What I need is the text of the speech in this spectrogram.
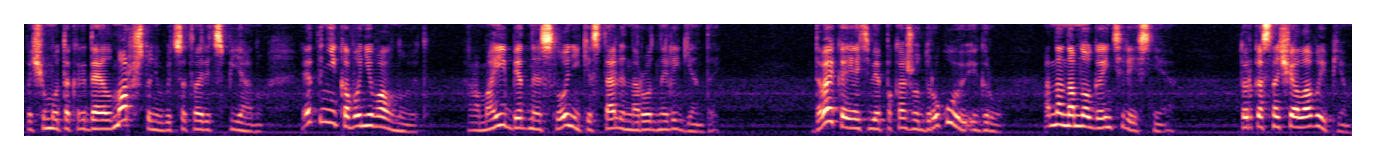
Почему-то, когда Элмар что-нибудь сотворит с пьяну, это никого не волнует а мои бедные слоники стали народной легендой. Давай-ка я тебе покажу другую игру. Она намного интереснее. Только сначала выпьем.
